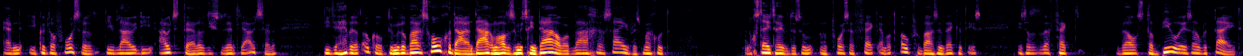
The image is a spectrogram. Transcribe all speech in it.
en je kunt wel voorstellen dat die lui die uitstellen, die studenten die uitstellen, die hebben dat ook al op de middelbare school gedaan. En daarom hadden ze misschien daar al wat lagere cijfers. Maar goed, nog steeds heeft het dus een, een force effect. En wat ook verbazingwekkend is, is dat het effect wel stabiel is over tijd.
